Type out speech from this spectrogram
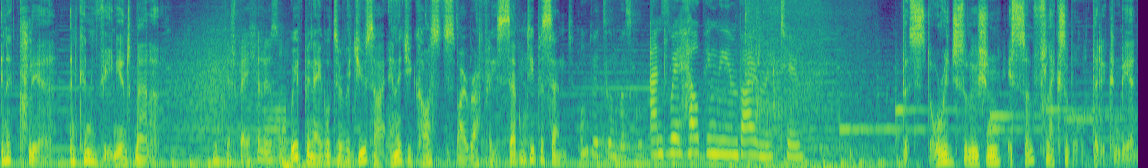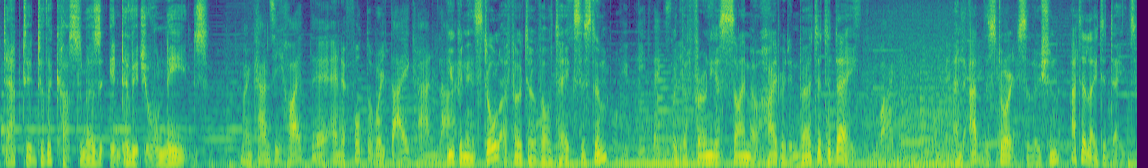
in a clear and convenient manner. We've been able to reduce our energy costs by roughly 70%. And we're helping the environment too. The storage solution is so flexible that it can be adapted to the customer's individual needs. You can install a photovoltaic system with the Fronius Symo hybrid inverter today and add the storage solution at a later date.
